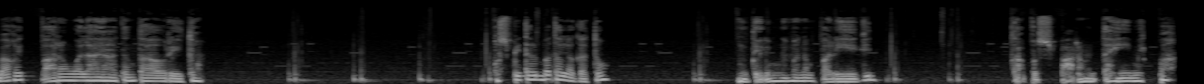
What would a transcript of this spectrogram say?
Bakit parang wala yatang tao rito? Hospital ba talaga to? Ang dilim naman ng paligid. Tapos parang tahimik pa.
